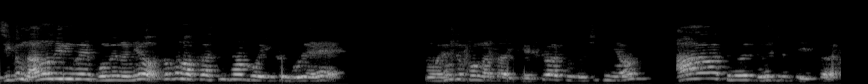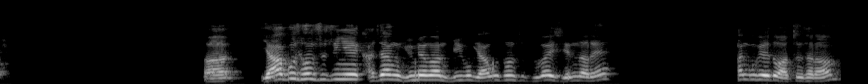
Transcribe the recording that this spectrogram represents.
지금 나눠드린 거에 보면은요, 조금 아까 신산보이 그 노래, 또 핸드폰 갖다 이렇게 QR코드 치시면 다그 노래 들으실 수 있어요. 아, 야구 선수 중에 가장 유명한 미국 야구 선수 누가 있어 옛날에? 한국에도 왔던 사람?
